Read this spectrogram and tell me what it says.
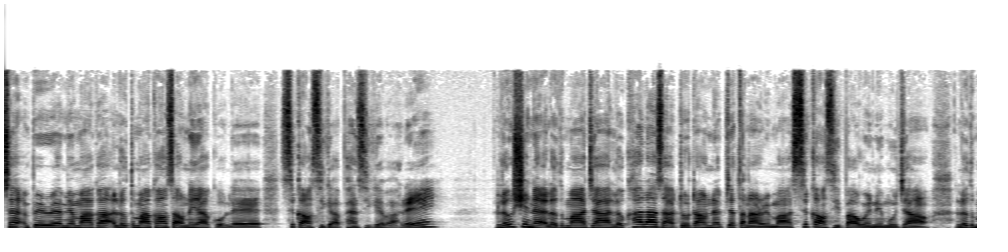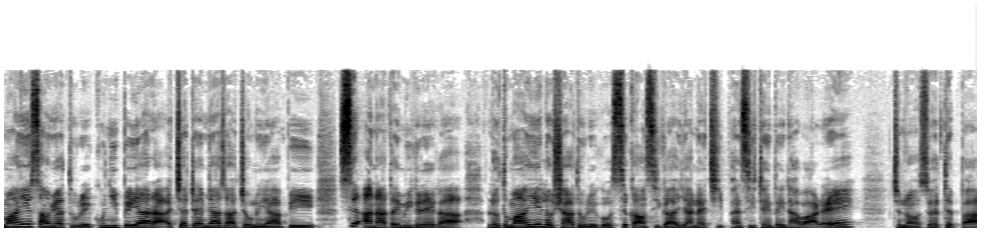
ဆန်အပီရီယယ်မြန်မာကအလုပ်သမားကောင်းဆောင်နှစ်ယောက်ကိုလည်းစစ်ကောင်စီကဖမ်းဆီးခဲ့ပါတယ်။ အလုရှင်နဲ့အလုသမားကြားလောက်ခလာစာတိုးတောင်းတဲ့ပြဿနာတွေမှာစစ်ကောင်စီပါဝင်နေမှုကြောင့်အလုသမားရေးဆောင်ရွက်သူတွေကူညီပေးရတာအကြက်တဲများစွာကြုံနေရပြီးစစ်အာဏာသိမ်းပြီးကတည်းကအလုသမားရေးလှုပ်ရှားသူတွေကိုစစ်ကောင်စီကရာနဲ့ချီဖမ်းဆီးထိန်းသိမ်းထားပါတယ်ကျွန်တော်ဇွဲတစ်ပါ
